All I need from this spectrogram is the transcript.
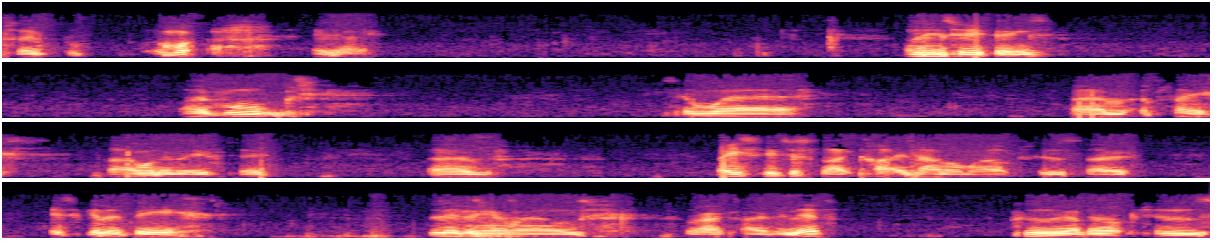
Also, anyway, I'll do two things. I've walked to where um, a place that I want to move to. Um, basically, just like cutting down on my options. So it's going to be living around where I currently live. All the other options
